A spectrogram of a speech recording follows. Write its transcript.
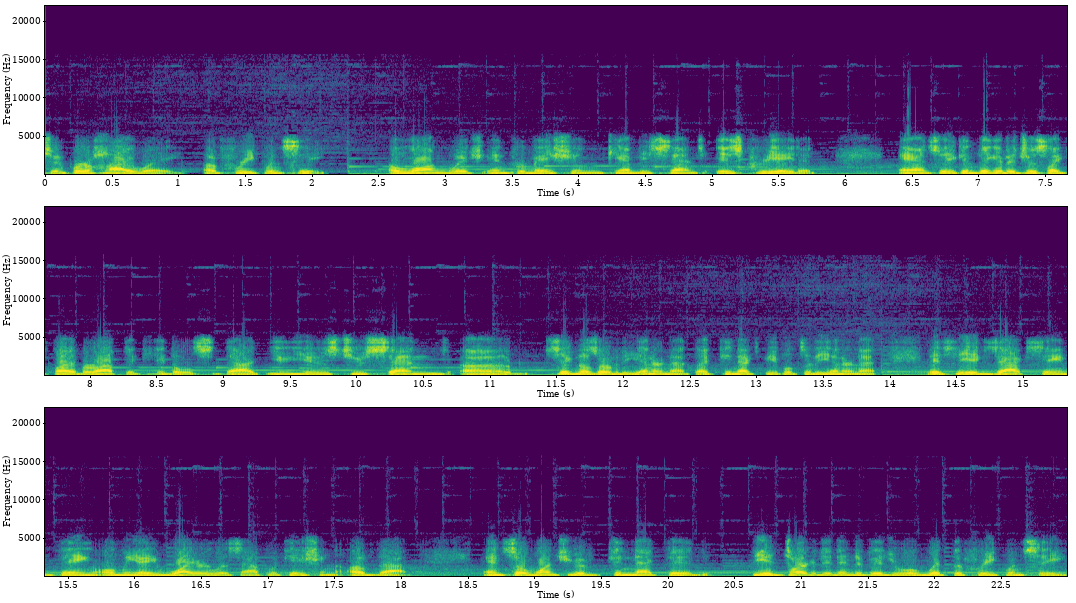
super highway of frequency along which information can be sent is created. And so you can think of it just like fiber optic cables that you use to send uh, signals over the internet that connect people to the internet. It's the exact same thing, only a wireless application of that. And so once you have connected the targeted individual with the frequency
